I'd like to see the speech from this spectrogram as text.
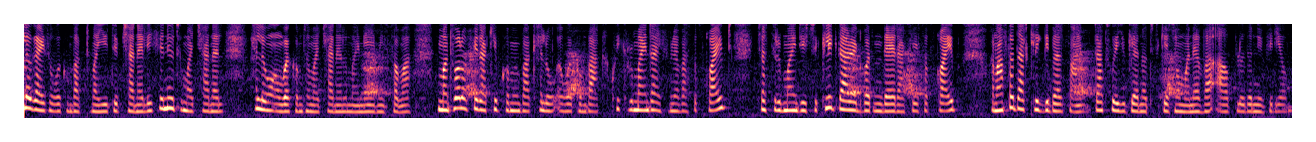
hello guys and welcome back to my youtube channel. If you're new to my channel hello and welcome to my channel. My name is summer and to all of you that keep coming back hello and welcome back. Quick reminder if you've never subscribed just to remind you to click that red button there that says subscribe. And after that click the bell sign. That's where you get notification whenever i upload a new video.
